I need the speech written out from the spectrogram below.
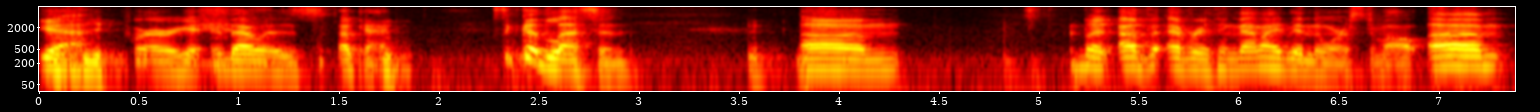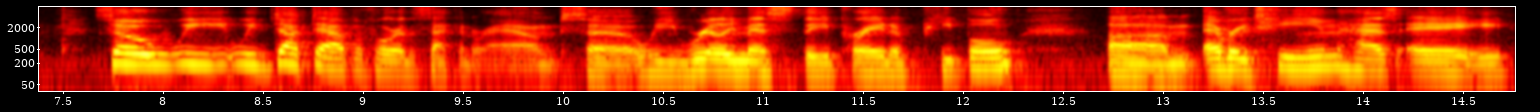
Yeah, for that was okay. It's a good lesson. Um, but of everything, that might have been the worst of all. Um, so we we ducked out before the second round, so we really missed the parade of people. Um, every team has a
